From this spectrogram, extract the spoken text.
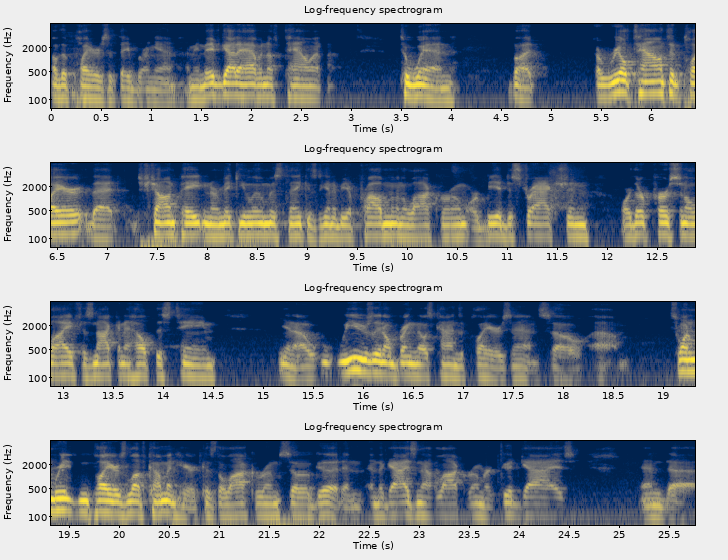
of the players that they bring in. I mean, they've got to have enough talent to win, but a real talented player that Sean Payton or Mickey Loomis think is going to be a problem in the locker room or be a distraction or their personal life is not going to help this team. you know, we usually don't bring those kinds of players in. So um, it's one reason players love coming here because the locker room's so good, and and the guys in that locker room are good guys, and uh,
